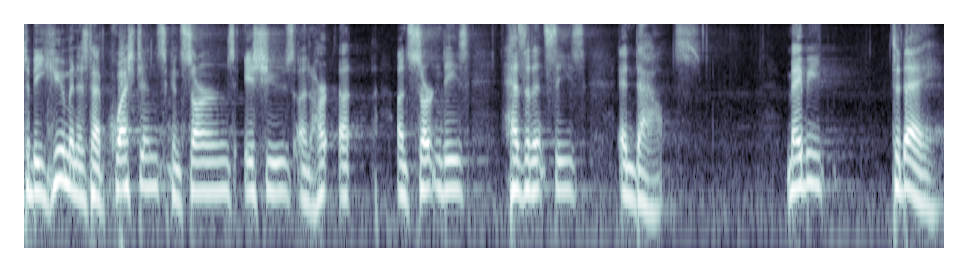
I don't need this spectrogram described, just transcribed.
To be human is to have questions, concerns, issues, uh, uncertainties, hesitancies, and doubts. Maybe today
